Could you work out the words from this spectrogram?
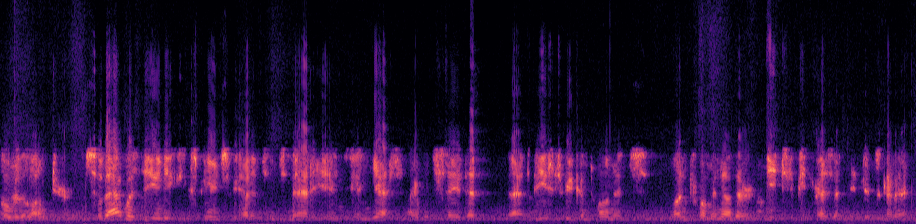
over the long term. So that was the unique experience we had in Cincinnati. And, and yes, I would say that, that these three components, one from another, need to be present if it's going to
